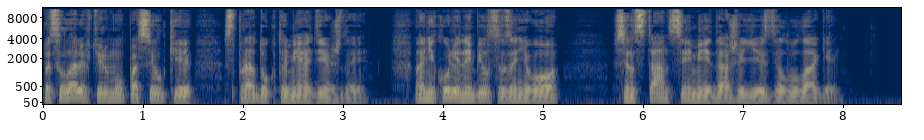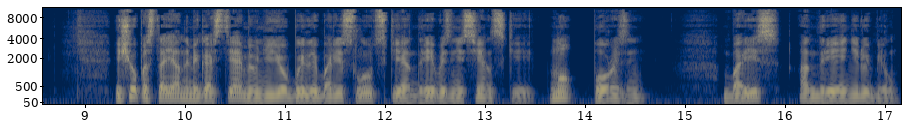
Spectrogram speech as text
посылали в тюрьму посылки с продуктами и одеждой, а Никулин и бился за него с инстанциями и даже ездил в лагерь. Еще постоянными гостями у нее были Борис Луцкий и Андрей Вознесенский, но порознь. Борис Андрея не любил.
